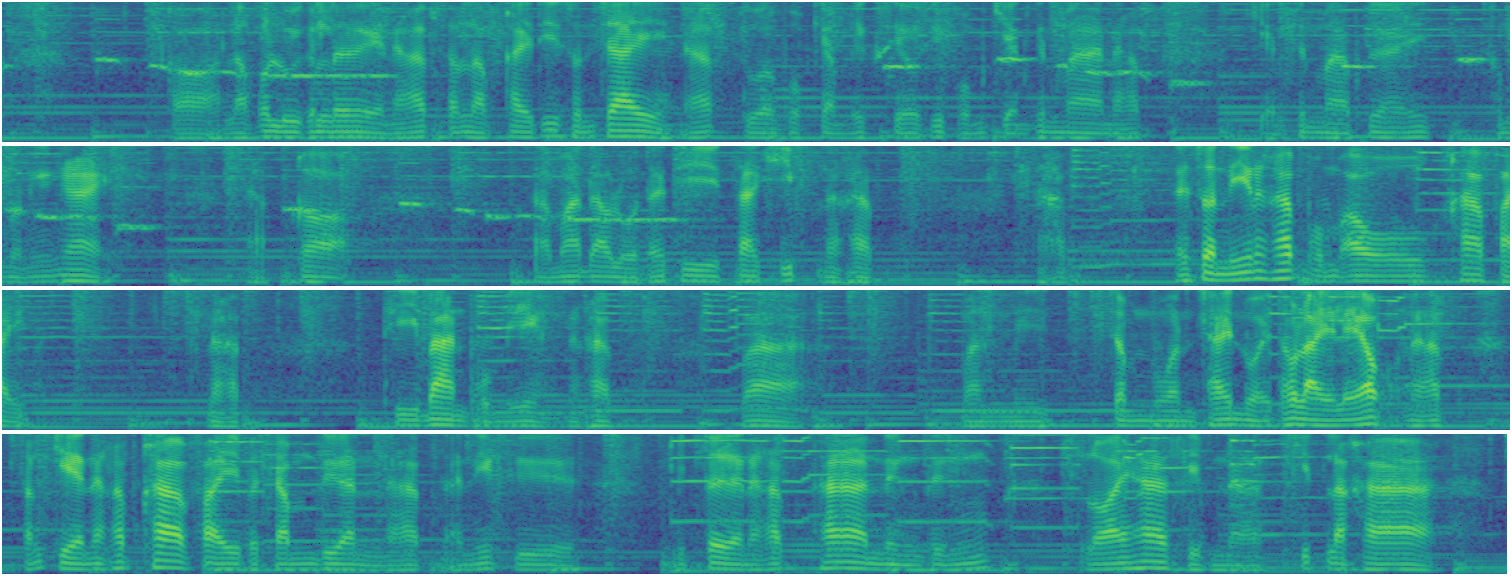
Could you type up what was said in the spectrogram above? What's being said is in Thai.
ก็เราก็ลุยกันเลยนะครับสำหรับใครที่สนใจนะครับ ตัวโปรแกรม Excel ที่ผมเขียนขึ้นมานะครับ เขียนขึ้นมาเพื่อให้คำนวณง่ายๆนะครับก็ สามารถดาวน์โหลดได้ที่ใต้คลิปนะครับนะครับ ในส่วนนี้นะครับผมเอาค่าไฟนะครับที่บ้านผมเองนะครับ ว่ามันมีจำนวนใช้หน่วยเท่าไหร่แล้วนะครับ สังเกตนะครับค่าไฟประจำเดือนนะครับ อันนี้คือมิเตอร์นะครับ ถ้า1ถึง150นะคิดราคา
